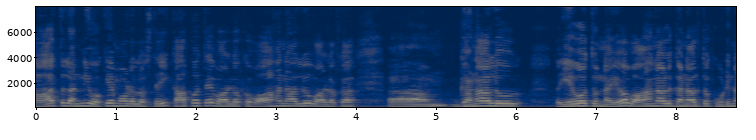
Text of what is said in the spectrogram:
హారతులు అన్నీ ఒకే మోడల్ వస్తాయి కాకపోతే వాళ్ళ యొక్క వాహనాలు వాళ్ళ యొక్క గణాలు ఏవవుతున్నాయో వాహనాలు గణాలతో కూడిన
